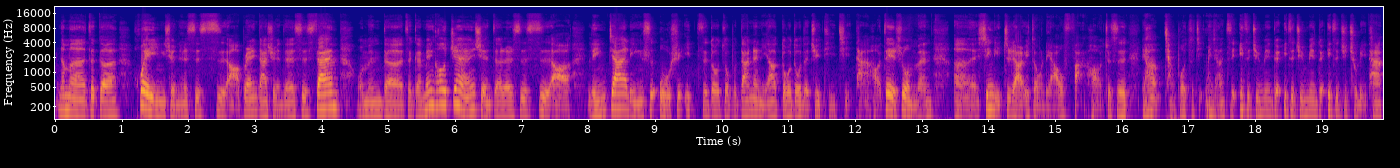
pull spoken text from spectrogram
那么这个慧颖选的是四啊，Brenda 选择的是三，我们的这个 Michael Jan 选择的是四啊，零加零是五，是一直都做不到，那你要多多的去提起它哈，这也是我们呃心理治疗一种疗法哈，就是你要强迫自己，勉强自己一直去面对，一直去面对，一直去处理它，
